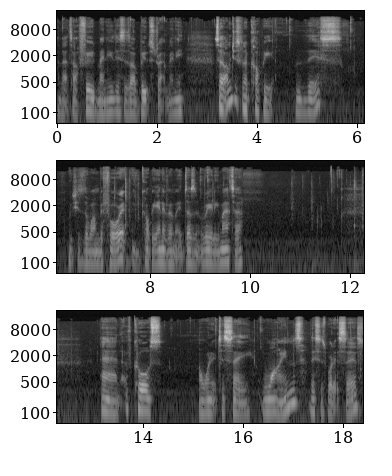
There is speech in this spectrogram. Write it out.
and that's our food menu. This is our bootstrap menu. So I'm just going to copy this, which is the one before it, and copy any of them. It doesn't really matter. And of course I want it to say wines. This is what it says.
